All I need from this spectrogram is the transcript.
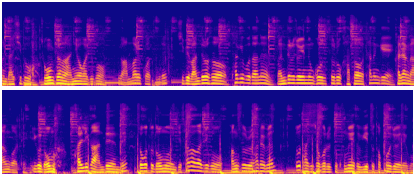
오늘 날씨도 좋은 편은 아니어가지고 이거 안 마를 것 같은데? 집에 만들어서 타기보다는 만들어져 있는 곳으로 가서 타는 게 가장 나은 것 같아. 이거 너무 관리가 안 되는데? 저것도 너무 이제 사가가지고 방수를 하려면 또 다시 저거를 또 구매해서 위에 또 덮어줘야 되고.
